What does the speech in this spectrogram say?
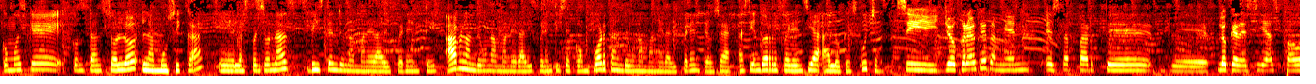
cómo es que con tan solo la música eh, las personas visten de una manera diferente, hablan de una manera diferente y se comportan de una manera diferente, o sea, haciendo referencia a lo que escuchan. Sí, yo creo que también esta parte de lo que decías, Paola,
